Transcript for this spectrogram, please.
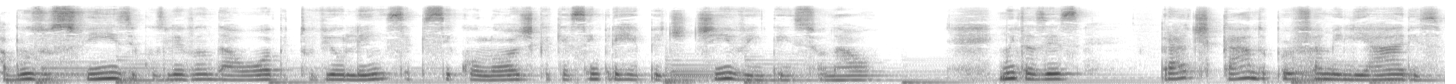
abusos físicos levando a óbito, violência psicológica que é sempre repetitiva e intencional, muitas vezes praticado por familiares,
